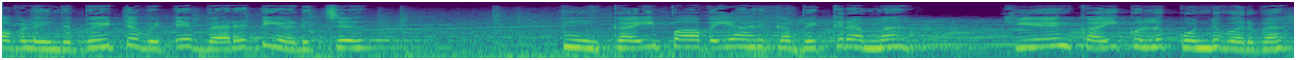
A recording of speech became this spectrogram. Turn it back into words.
அவளை இந்த வீட்டை விட்டே விரட்டி அடிச்சு உன் கை பாவையா இருக்க விக்ரம ஏன் கைக்குள்ள கொண்டு வருவேன்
